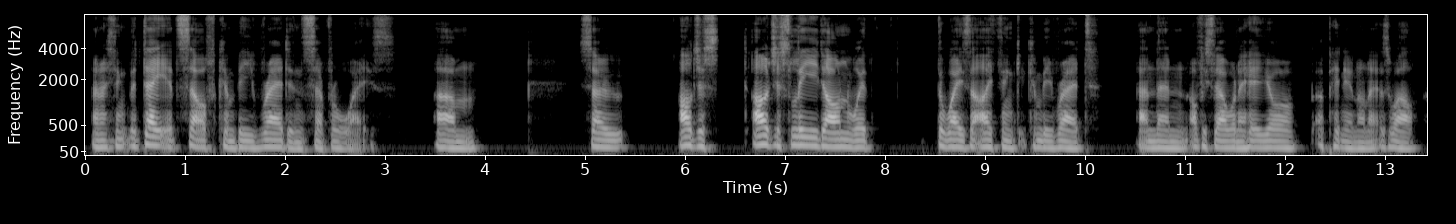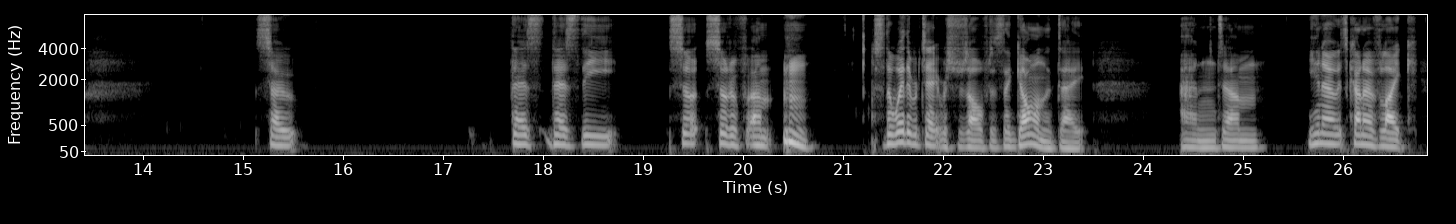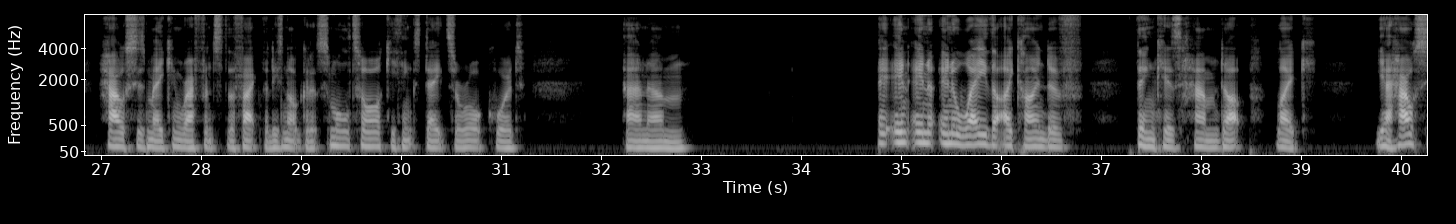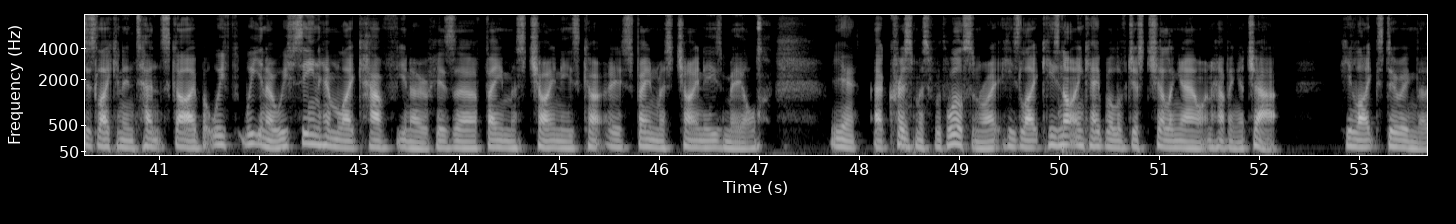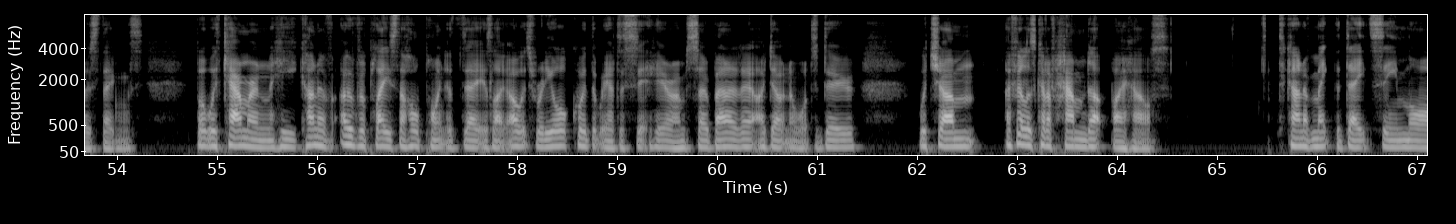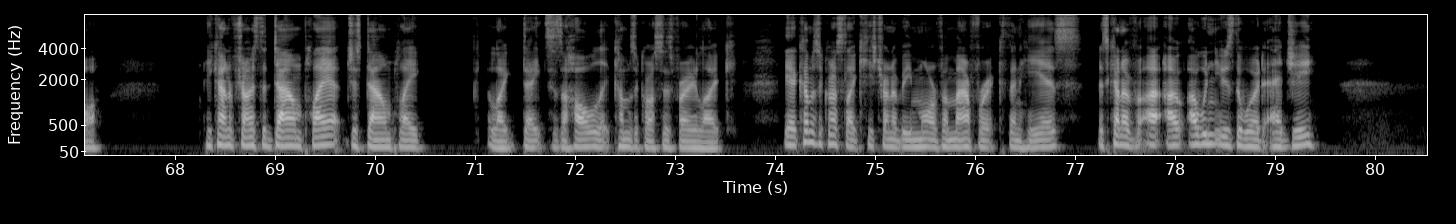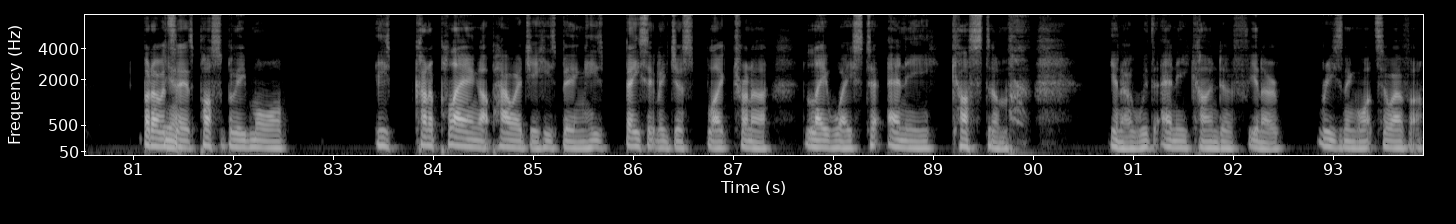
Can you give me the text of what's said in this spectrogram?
And I think the date itself can be read in several ways. Um, so I'll just I'll just lead on with the ways that I think it can be read, and then obviously I want to hear your opinion on it as well. So there's there's the so, sort of um so the way the date was resolved is they go on the date and um you know it's kind of like House is making reference to the fact that he's not good at small talk. He thinks dates are awkward, and um in in in a way that I kind of think is hammed up. Like, yeah, House is like an intense guy, but we've we you know we've seen him like have you know his uh, famous Chinese his famous Chinese meal yeah at Christmas with Wilson, right? He's like he's not incapable of just chilling out and having a chat. He likes doing those things. But with Cameron, he kind of overplays the whole point of the day. It's like, oh, it's really awkward that we have to sit here. I'm so bad at it. I don't know what to do, which um I feel is kind of hammed up by House to kind of make the date seem more. He kind of tries to downplay it, just downplay like dates as a whole. It comes across as very like, yeah, it comes across like he's trying to be more of a maverick than he is. It's kind of I I, I wouldn't use the word edgy, but I would Yeah. say it's possibly more. He's kind of playing up how edgy he's being. He's basically just like trying to lay waste to any custom, you know, with any kind of you know reasoning whatsoever.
